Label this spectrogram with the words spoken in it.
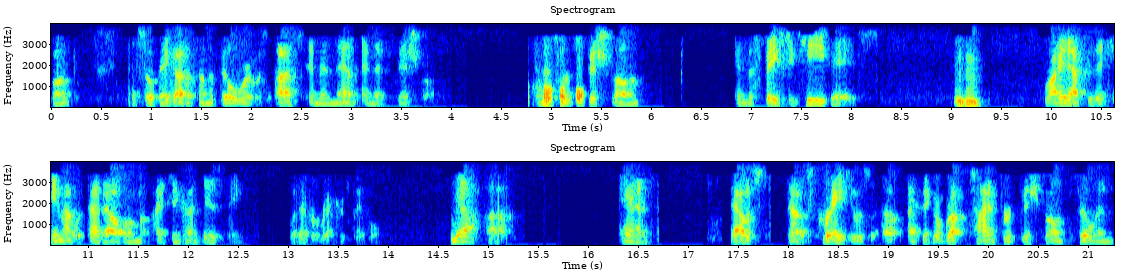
funk, and so they got us on the bill where it was us and then them and then Fishbone. And this was Fishbone in the Spacey Key days, hmm right after they came out with that album, I think on Disney, whatever record label. Yeah. Uh, and that was that was great. It was uh, I think a rough time for Fishbone filling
